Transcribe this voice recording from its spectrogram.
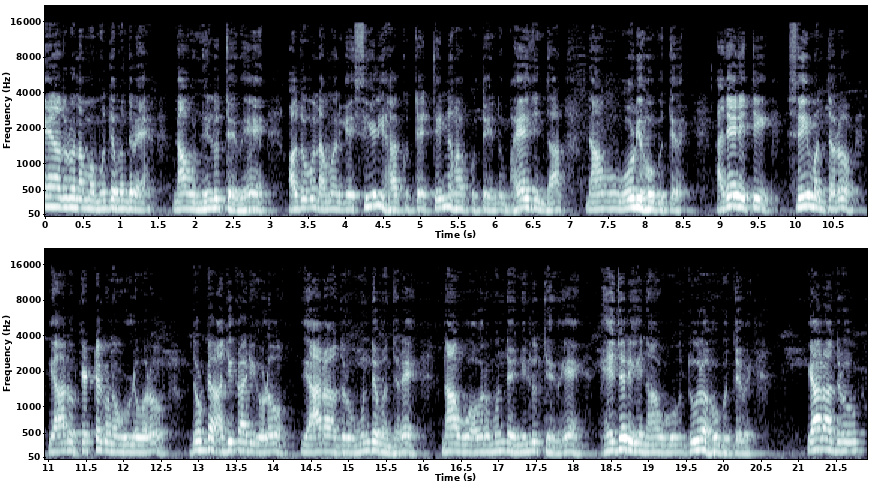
ಏನಾದರೂ ನಮ್ಮ ಮುಂದೆ ಬಂದರೆ ನಾವು ನಿಲ್ಲುತ್ತೇವೆ. ಅದು ನಮಗೆ ಸೀಳಿ ಹಾಕುತ್ತೆ, ತಿನ್ನು ಹಾಕುತ್ತೆ ಎಂದು ಭಯದಿಂದ ನಾವು ಓಡಿ ಹೋಗುತ್ತೇವೆ. ಅದೇ ರೀತಿ ಶ್ರೀಮಂತರು ಯಾರು ಕೆಟ್ಟ ಗುಣವುಳ್ಳವರು ದೊಡ್ಡ ಅಧಿಕಾರಿಗಳು ಯಾರಾದರೂ ಮುಂದೆ ಬಂದರೆ ನಾವು ಅವರ ಮುಂದೆ ನಿಲ್ಲುತ್ತೇವೆ ಹೆದರಿ ನಾವು ದೂರ ಹೋಗುತ್ತೇವೆ. ಯಾರಾದರೂ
